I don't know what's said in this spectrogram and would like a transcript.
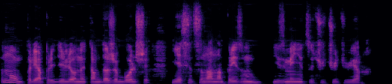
Ну, при определенной, там даже больше, если цена на призм изменится чуть-чуть вверх.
